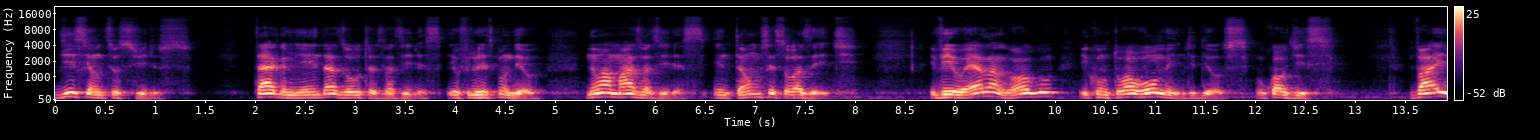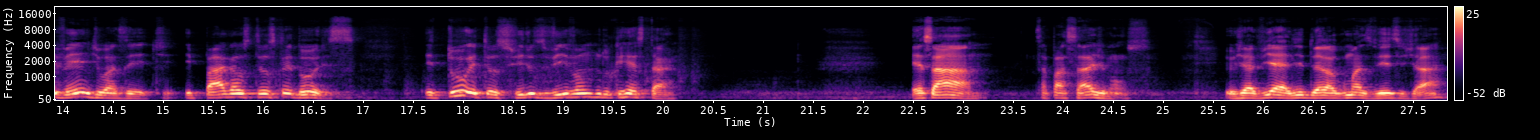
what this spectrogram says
disse a um de seus filhos: Traga-me ainda as outras vasilhas. E o filho respondeu: Não há mais vasilhas. Então cessou o azeite. E veio ela logo e contou ao homem de Deus, o qual disse: Vai e vende o azeite, e paga aos teus credores, e tu e teus filhos vivam do que restar. Essa, essa passagem, irmãos, eu já havia lido ela algumas vezes já.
